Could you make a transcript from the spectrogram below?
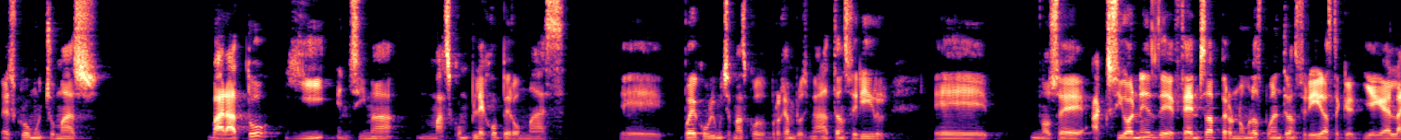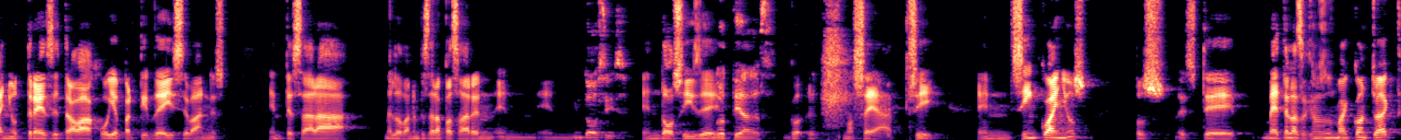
escrow mucho más barato y encima más complejo, pero más eh, puede cubrir muchas más cosas. Por ejemplo, si me van a transferir, eh, no sé, acciones de FEMSA, pero no me las pueden transferir hasta que llegue el año 3 de trabajo y a partir de ahí se van a empezar a, me los van a empezar a pasar en, en, en, Dosis. en dosis de Goteadas. go- eh, no sé, ah, sí, en cinco años, pues, este, meten las acciones en un smart contract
